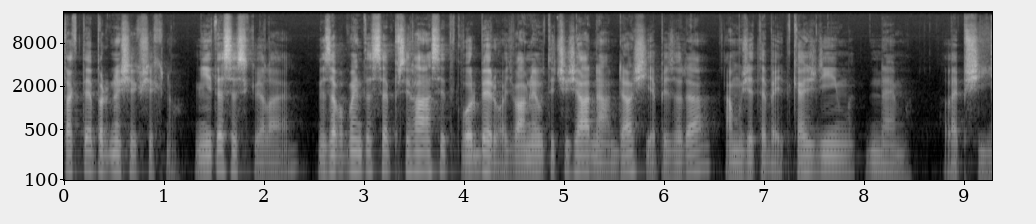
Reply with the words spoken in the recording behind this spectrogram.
Tak to je pro dnešek všechno. Mějte se skvěle, nezapomeňte se přihlásit k odběru, ať vám neutyče žádná další epizoda a můžete být každým dnem lepší.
